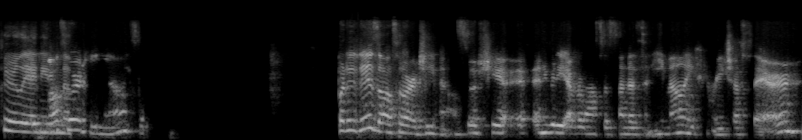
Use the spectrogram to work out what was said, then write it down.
Clearly, I need also our Gmail. So. But it is also our Gmail. So if, she, if anybody ever wants to send us an email, you can reach us there.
